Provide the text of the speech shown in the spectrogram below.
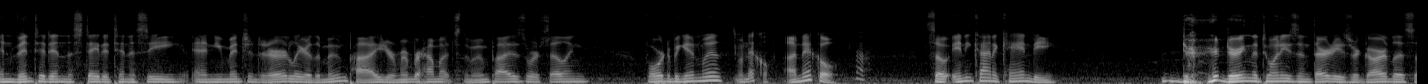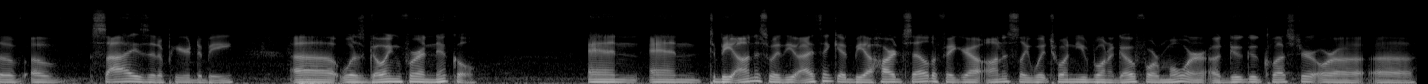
invented in the state of Tennessee and you mentioned it earlier the moon pie you remember how much the moon pies were selling for to begin with a nickel. a nickel Huh. so any kind of candy dur- during the 20s and 30s regardless of, of size it appeared to be uh, was going for a nickel and and to be honest with you i think it'd be a hard sell to figure out honestly which one you'd want to go for more a goo goo cluster or a, a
